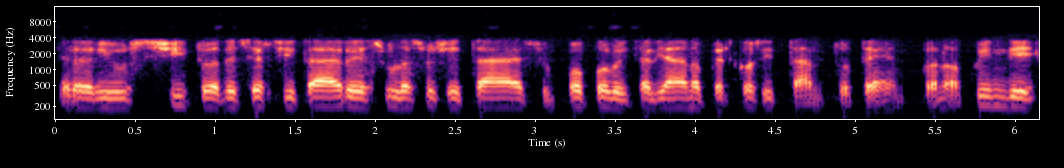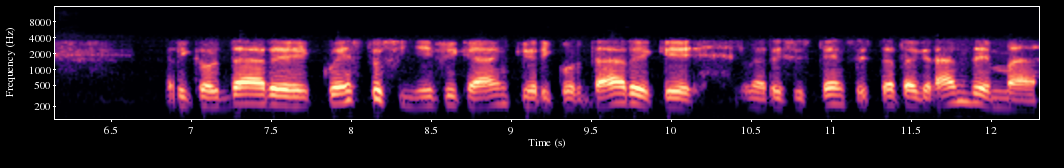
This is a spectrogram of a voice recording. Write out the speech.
era riuscito ad esercitare sulla società e sul popolo italiano per così tanto tempo. No? Quindi ricordare questo significa anche ricordare che la resistenza è stata grande, ma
